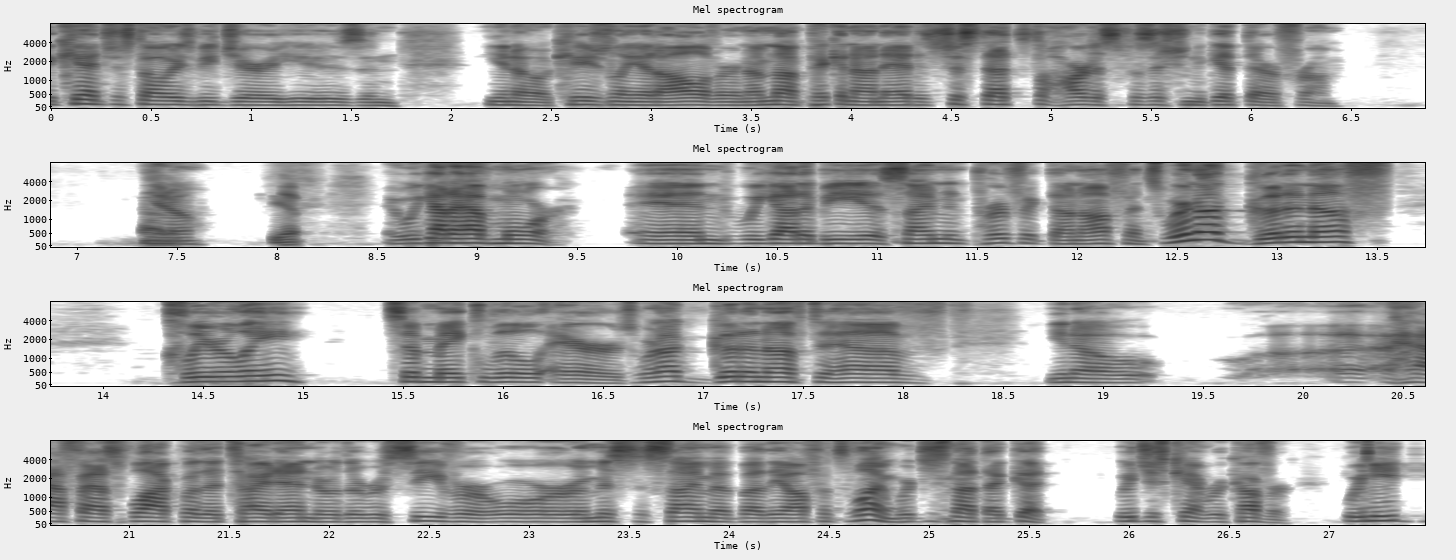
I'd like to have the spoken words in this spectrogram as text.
It can't just always be Jerry Hughes and you know occasionally Ed Oliver. And I'm not picking on Ed. It's just that's the hardest position to get there from. You it. know. Yep. And we got to have more. And we got to be assignment perfect on offense. We're not good enough, clearly, to make little errors. We're not good enough to have, you know, a half-ass block by the tight end or the receiver or a missed assignment by the offensive line. We're just not that good. We just can't recover. We need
